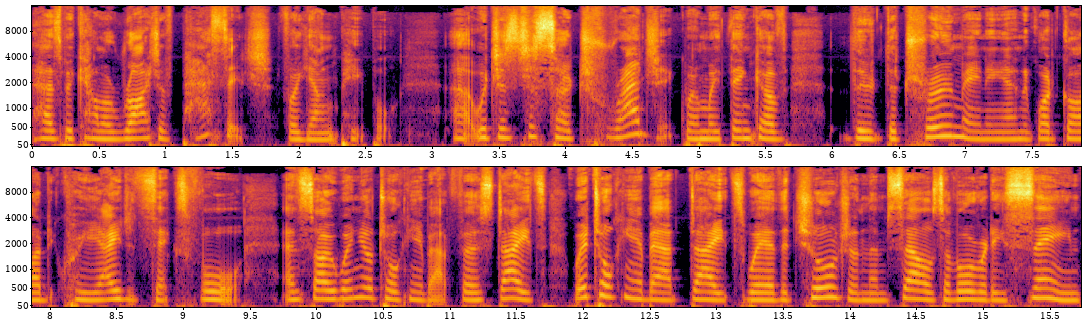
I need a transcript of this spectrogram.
has become a rite of passage for young people, uh, which is just so tragic when we think of the the true meaning and what God created sex for. And so when you're talking about first dates, we're talking about dates where the children themselves have already seen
